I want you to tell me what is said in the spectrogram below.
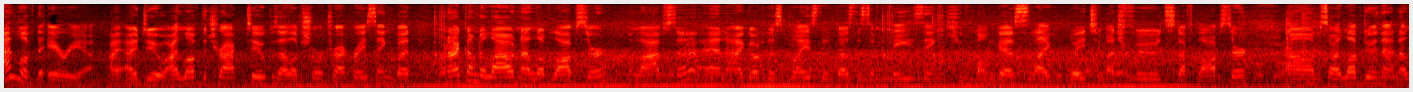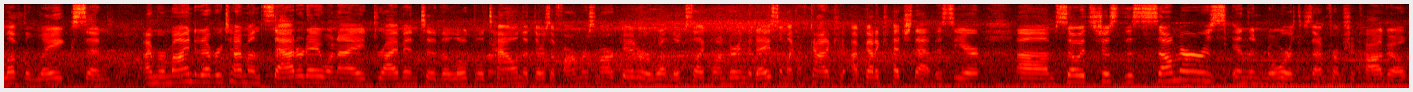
I love the area. I, I do. I love the track too because I love short track racing. But when I come to Loudon, I love lobster, lobster, and I go to this place that does this amazing, humongous, like way too much food stuffed lobster. Um, so I love doing that, and I love the lakes and I'm reminded every time on Saturday when I drive into the local town that there's a farmers market or what looks like one during the day. So I'm like, I've got to, I've got to catch that this year. Um, so it's just the summers in the north because I'm from Chicago.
